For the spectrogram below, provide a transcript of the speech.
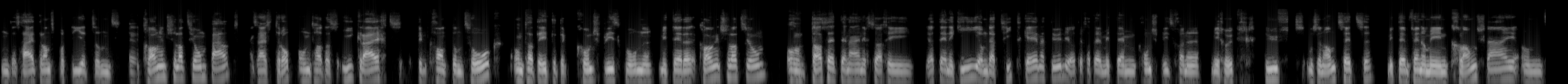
und das heim transportiert und eine Klanginstallation gebaut. Das heißt Drop und hat das eingereicht beim Kanton Zug und hat dort den Kunstpreis gewonnen mit der Klanginstallation. Und das hat dann eigentlich so ein bisschen, ja, die Energie und auch die Zeit gegeben natürlich. Oder? Ich konnte mit dem Kunstpreis können mich wirklich tief auseinandersetzen mit dem Phänomen Klangstein und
